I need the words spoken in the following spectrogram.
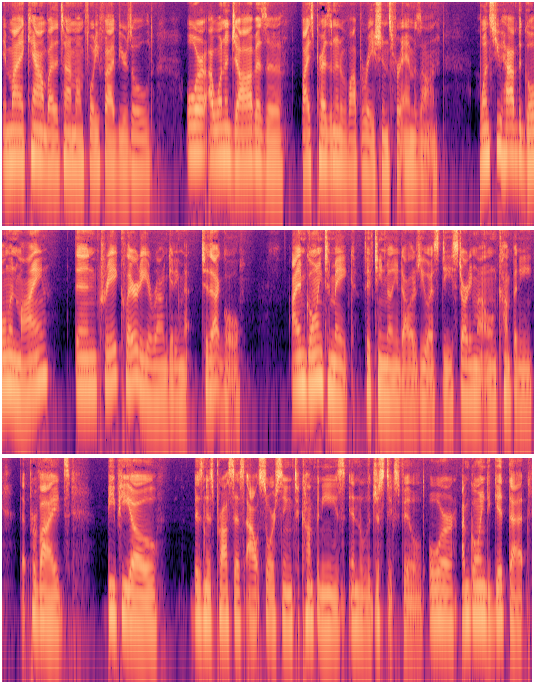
in my account by the time I'm 45 years old. Or I want a job as a vice president of operations for Amazon. Once you have the goal in mind, then create clarity around getting that to that goal. I am going to make $15 million USD starting my own company that provides BPO business process outsourcing to companies in the logistics field or I'm going to get that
